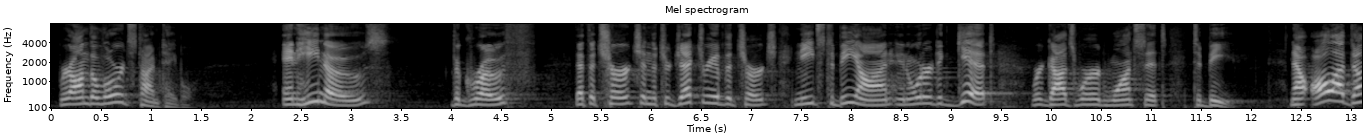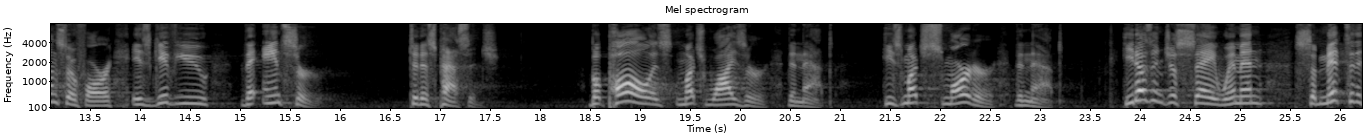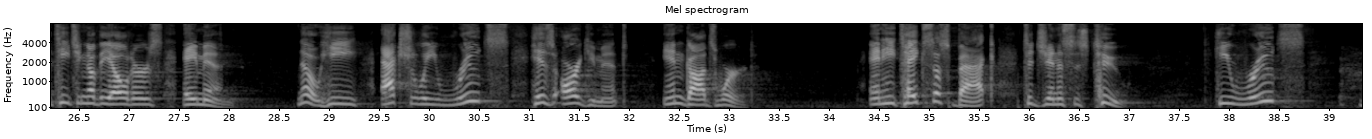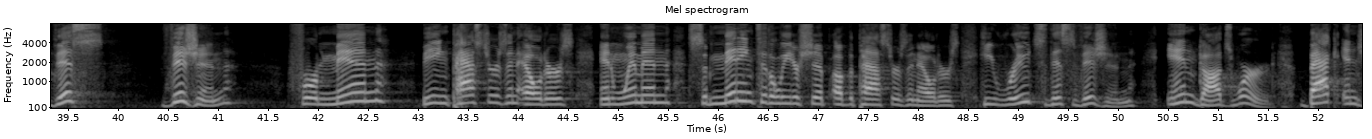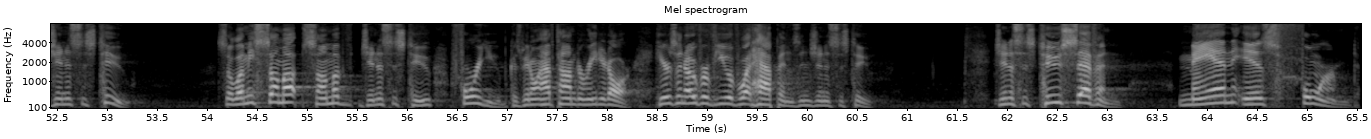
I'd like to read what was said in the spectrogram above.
we're on the Lord's timetable. And He knows the growth that the church and the trajectory of the church needs to be on in order to get where God's word wants it to be. Now, all I've done so far is give you the answer to this passage. But Paul is much wiser than that. He's much smarter than that. He doesn't just say, Women, submit to the teaching of the elders, amen. No, he actually roots his argument in God's word. And he takes us back to Genesis 2. He roots this vision for men being pastors and elders and women submitting to the leadership of the pastors and elders. He roots this vision in God's Word back in Genesis 2. So let me sum up some of Genesis 2 for you because we don't have time to read it all. Here's an overview of what happens in Genesis 2. Genesis 2 7 man is formed.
